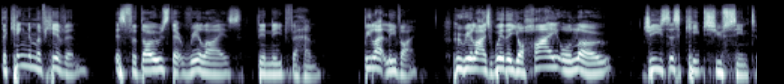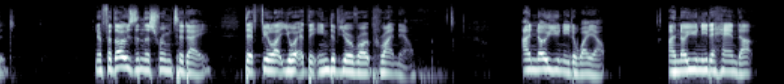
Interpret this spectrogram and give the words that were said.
The kingdom of heaven is for those that realize their need for Him. Be like Levi, who realize whether you're high or low, Jesus keeps you centered. You know, for those in this room today that feel like you're at the end of your rope right now, I know you need a way out. I know you need a hand up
